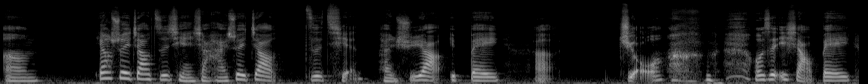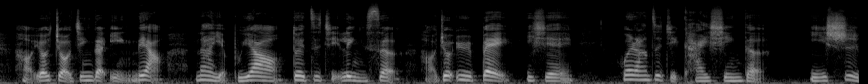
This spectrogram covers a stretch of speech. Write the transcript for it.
嗯，要睡觉之前，小孩睡觉之前，很需要一杯呃酒，或是一小杯好有酒精的饮料，那也不要对自己吝啬，好，就预备一些会让自己开心的。仪式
